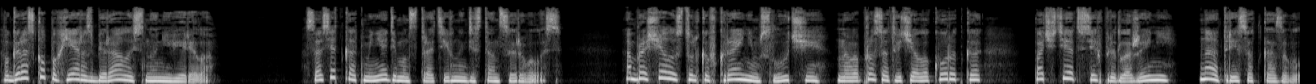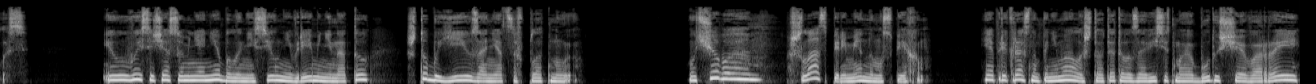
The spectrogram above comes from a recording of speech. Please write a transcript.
в гороскопах я разбиралась, но не верила. Соседка от меня демонстративно дистанцировалась. Обращалась только в крайнем случае, на вопросы отвечала коротко, почти от всех предложений, наотрез отказывалась. И, увы, сейчас у меня не было ни сил, ни времени на то, чтобы ею заняться вплотную. Учеба шла с переменным успехом. Я прекрасно понимала, что от этого зависит мое будущее в Аррее,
